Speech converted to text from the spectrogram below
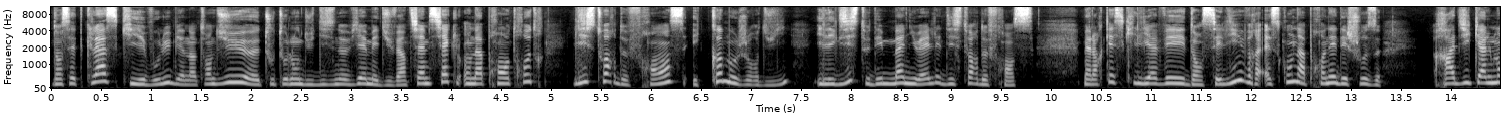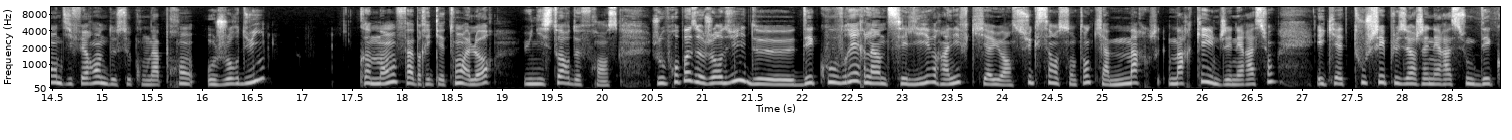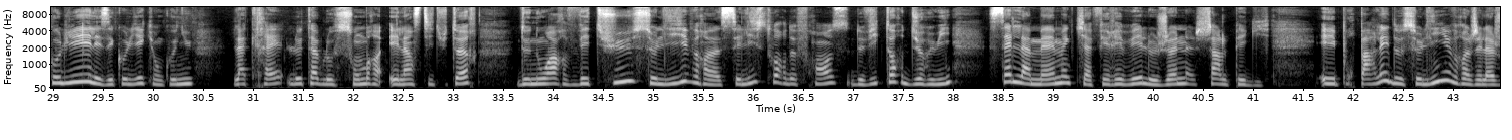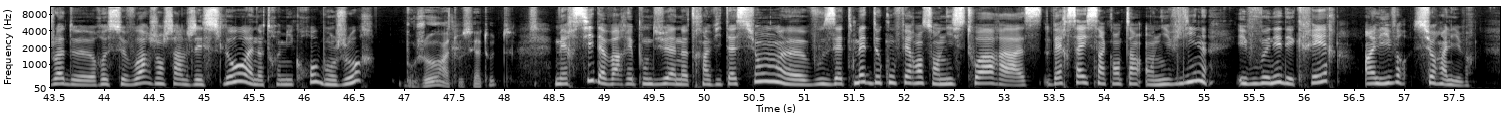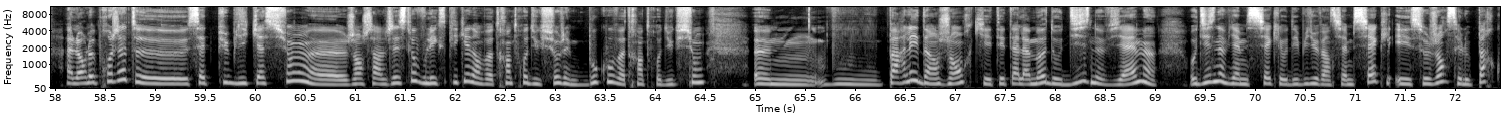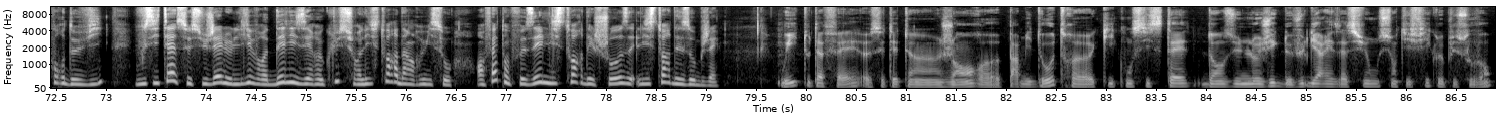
Dans cette classe qui évolue bien entendu euh, tout au long du 19e et du 20e siècle, on apprend entre autres l'histoire de France et comme aujourd'hui, il existe des manuels d'histoire de France. Mais alors qu'est-ce qu'il y avait dans ces livres? Est-ce qu'on apprenait des choses radicalement différente de ce qu'on apprend aujourd'hui, comment fabriquait-on alors une histoire de France? Je vous propose aujourd'hui de découvrir l'un de ces livres, un livre qui a eu un succès en son temps, qui a marqué une génération et qui a touché plusieurs générations d'écoliers, les écoliers qui ont connu la craie, le tableau sombre et l'instituteur de noir vêtu. Ce livre, c'est l'histoire de France de Victor Duruy, celle-là même qui a fait rêver le jeune Charles Péguy. Et pour parler de ce livre, j'ai la joie de recevoir Jean-Charles Gesselot à notre micro. Bonjour. Bonjour à tous et à toutes. Merci d'avoir répondu à notre invitation. Euh, vous êtes maître de conférence en histoire à Versailles-Saint-Quentin en Yvelines et vous venez d'écrire un livre sur un livre. Alors le projet de cette publication, euh, Jean-Charles Gesselot, vous l'expliquez dans votre introduction, j'aime beaucoup votre introduction, euh, vous parlez d'un genre qui était à la mode au 19e, au 19e siècle et au début du 20e siècle, et ce genre c'est le parcours de vie. Vous citez à ce sujet le livre d'Élisée Reclus sur l'histoire d'un ruisseau. En fait, on faisait l'histoire des choses, l'histoire des objets. Oui, tout à fait. Euh, c'était un genre euh, parmi d'autres euh, qui consistait dans une logique de vulgarisation scientifique le plus souvent,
